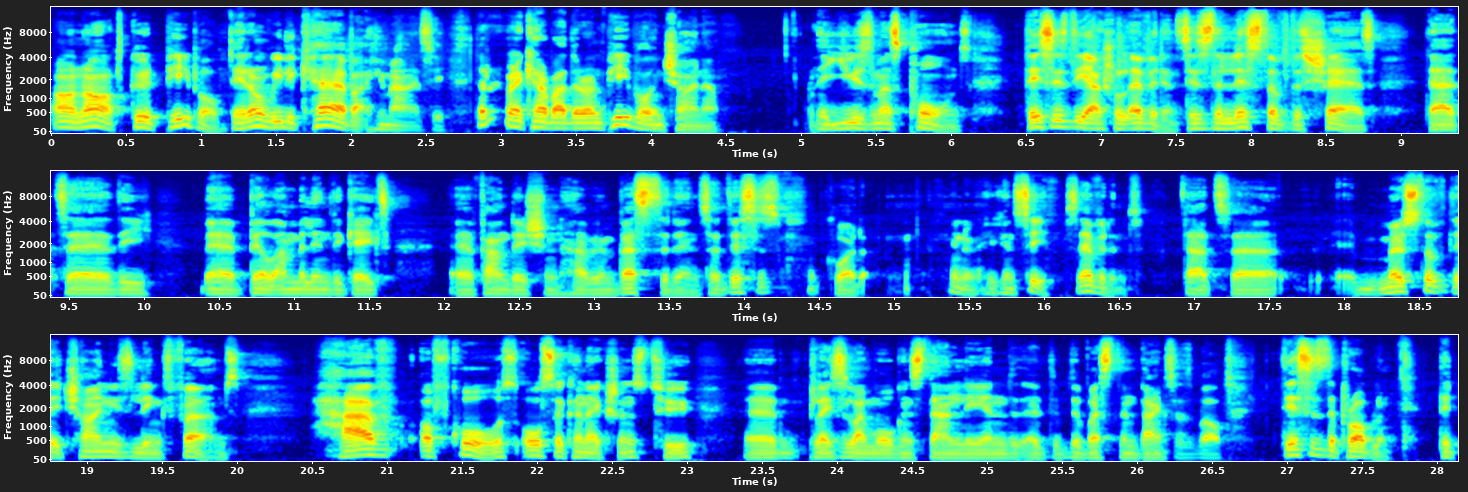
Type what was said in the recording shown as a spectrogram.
are not good people. They don't really care about humanity. They don't really care about their own people in China. They use them as pawns. This is the actual evidence. This is the list of the shares that uh, the uh, Bill and Melinda Gates uh, Foundation have invested in. So this is quite, you know, you can see it's evident that uh, most of the Chinese linked firms have, of course, also connections to um, places like Morgan Stanley and uh, the Western banks as well. This is the problem. The,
